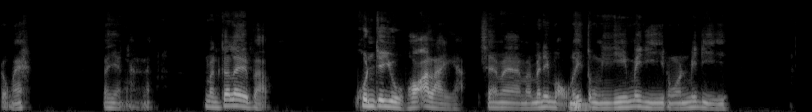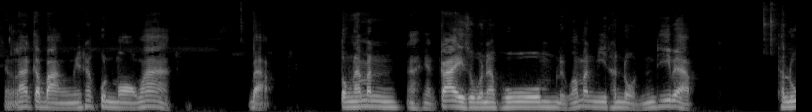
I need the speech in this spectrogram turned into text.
ถูกไหมก็อย่างนั้นนะมันก็เลยแบบ คุณจะอยู่เพราะอะไรอะ ใช่ไหมมันไม่ได้บอกเฮ้ยตรงนี้ไม่ดีตรงนั้นไม่ดี อย่างลาดกระบังนี่ถ้าคุณมองว่าแบบ ตรงนั้นมันอะอย่างใกล้สุวรรณภูมิ หรือว่ามันมีถนนที่แบบทะลุ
